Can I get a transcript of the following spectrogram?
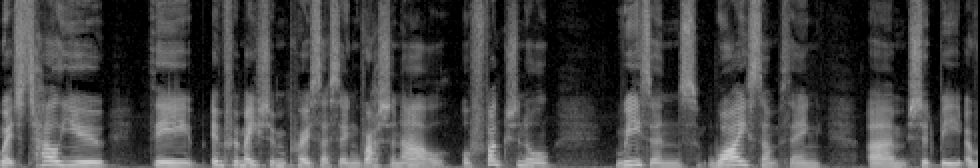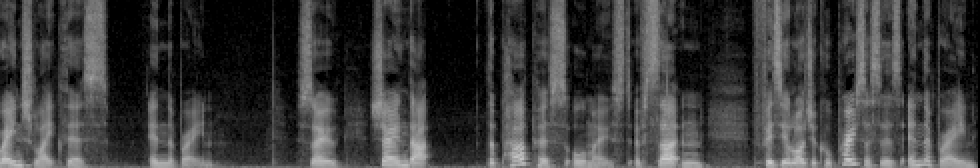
which tell you the information processing rationale or functional reasons why something um, should be arranged like this in the brain. So, showing that the purpose almost of certain physiological processes in the brain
